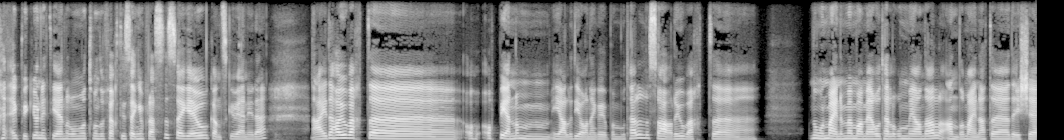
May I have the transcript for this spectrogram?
jeg bygger jo 91 rom og 240 sengeplasser, så jeg er jo ganske uenig i det. Nei, det har jo vært Opp igjennom i alle de årene jeg har jobbet med hotell, så har det jo vært noen mener vi må ha mer hotellrom i Arendal, andre mener at det, ikke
